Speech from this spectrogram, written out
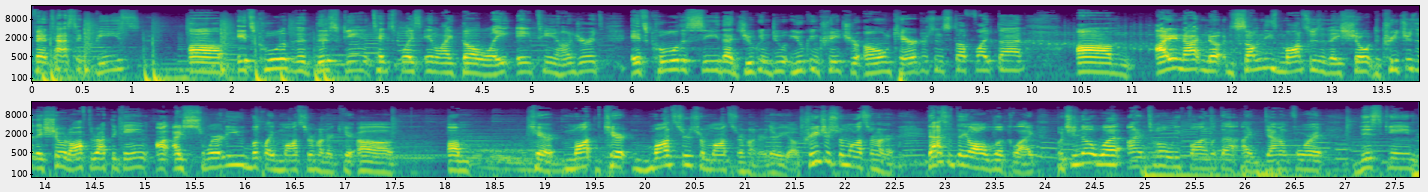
Fantastic Beasts. Um, it's cool that this game takes place in like the late 1800s. It's cool to see that you can do, you can create your own characters and stuff like that. Um, I did not know some of these monsters that they showed, the creatures that they showed off throughout the game. I, I swear to you, look like Monster Hunter. Uh, um, char- mon- char- monsters from Monster Hunter. There you go. Creatures from Monster Hunter. That's what they all look like. But you know what? I'm totally fine with that. I'm down for it. This game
